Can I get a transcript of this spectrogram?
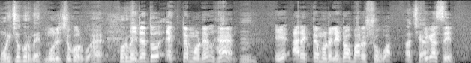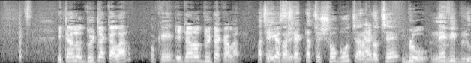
মরিচও করবেন? মরিচও করব হ্যাঁ। করবেন? এটা তো একটা মডেল হ্যাঁ। এ আরেকটা মডেল এটাও 1200 ওয়াট। আচ্ছা। ঠিক আছে? এটা হলো দুইটা কালার ওকে এটারও দুইটা কালার আচ্ছা ঠিক এই পাশে একটা হচ্ছে সবুজ আর একটা হচ্ছে blue navy blue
